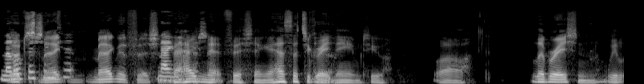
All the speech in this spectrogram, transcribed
Metal No, fishing mag- kit. magnet fishing. Magnet Magnet fishing. It has such a great Yeah. name too. Wow. Liberation. We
